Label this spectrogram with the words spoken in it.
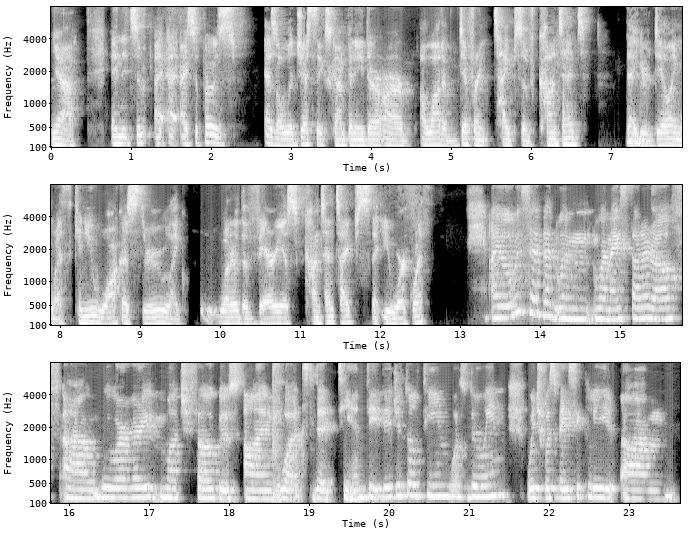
Yeah, and it's I, I, suppose as a logistics company, there are a lot of different types of content that mm-hmm. you're dealing with. Can you walk us through like what are the various content types that you work with? I always said that when when I started off, uh, we were very much focused on what the TNT digital team was doing, which was basically um,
